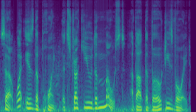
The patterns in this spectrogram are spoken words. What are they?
So, what is the point that struck you the most about the Boötes void?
